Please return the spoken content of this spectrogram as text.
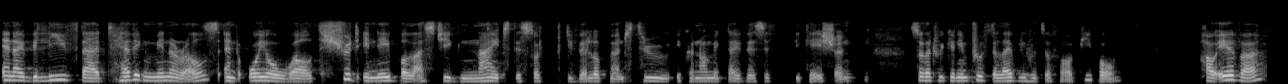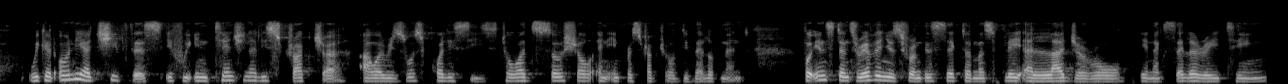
And I believe that having minerals and oil wealth should enable us to ignite this sort of development through economic diversification so that we can improve the livelihoods of our people. However, we can only achieve this if we intentionally structure our resource policies towards social and infrastructural development. For instance, revenues from this sector must play a larger role in accelerating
